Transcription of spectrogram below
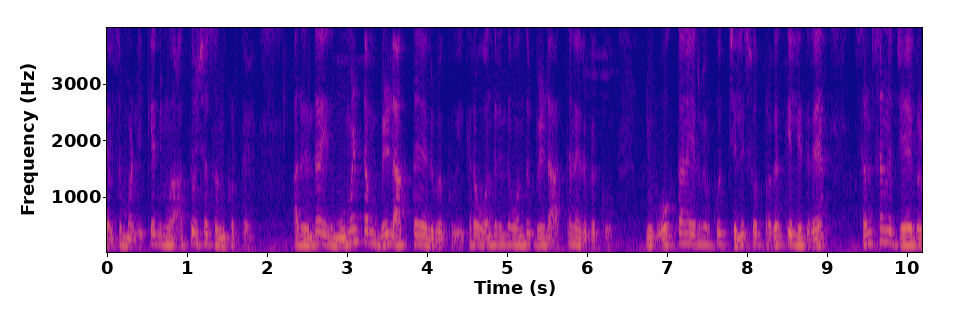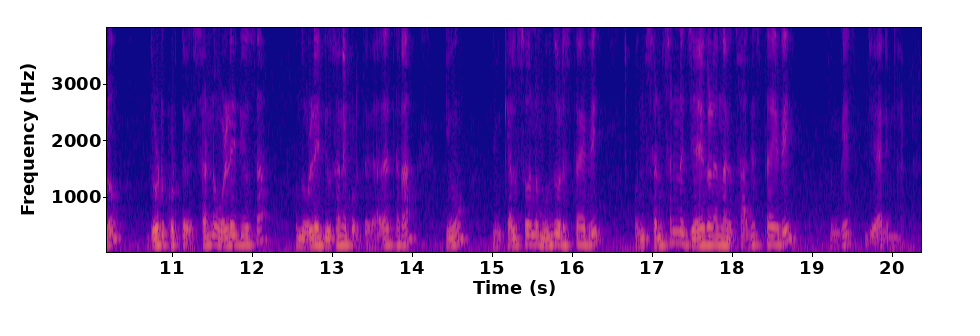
ಕೆಲಸ ಮಾಡಲಿಕ್ಕೆ ನಿಮಗೆ ಆತ್ಮವಿಶ್ವಾಸ ತಂದು ಕೊಡ್ತವೆ. ಆದ್ದರಿಂದ ಇದು ಮೂಮೆಂಟಮ್ ಬಿಲ್ಡ್ ಆಗ್ತಾನೆ ಇರಬೇಕು. ಈ ಥರ ಒಂದರಿಂದ ಒಂದು ಬಿಲ್ಡ್ ಆಗ್ತಾನೆ ಇರಬೇಕು. ನೀವು ಹೋಗ್ತಾನೆ ಇರಬೇಕು, ಚಲಿಸುವ ಪ್ರಗತಿಯಲ್ಲಿದ್ದರೆ ಸಣ್ಣ ಸಣ್ಣ ಜಯಗಳು ದೊಡ್ಡ ಕೊಡ್ತವೆ. ಸಣ್ಣ ಒಳ್ಳೆಯ ದಿವಸ ಒಂದು ಒಳ್ಳೆಯ ದಿವಸನೇ ಕೊಡ್ತದೆ. ಅದೇ ಥರ ನೀವು ನಿಮ್ಮ ಕೆಲಸವನ್ನು ಮುಂದುವರಿಸ್ತಾ ಇರಿ. ಒಂದು ಸಣ್ಣ ಸಣ್ಣ ಜಯಗಳನ್ನು ಸಾಧಿಸ್ತಾ ಇರಿ. ನಿಮಗೆ ಜಯ ನಿಮ್ದಾಗ್ತದೆ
